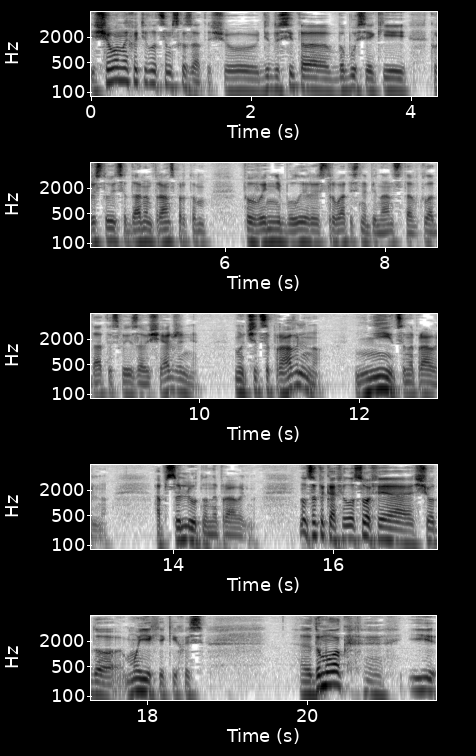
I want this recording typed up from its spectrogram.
І що вони хотіли цим сказати? Що дідусі та бабусі, які користуються даним транспортом, повинні були реєструватись на Binance та вкладати свої заощадження? Ну, чи це правильно? Ні, це неправильно. Абсолютно неправильно. Ну, це така філософія щодо моїх якихось е, думок. Е, І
